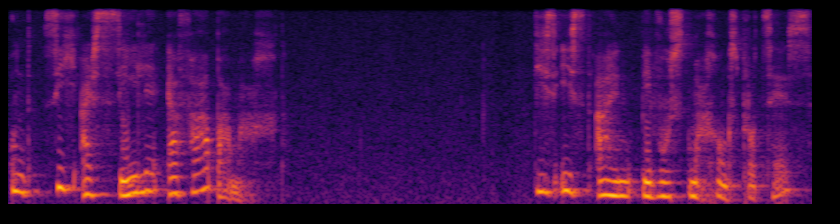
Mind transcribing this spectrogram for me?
und sich als Seele erfahrbar macht. Dies ist ein Bewusstmachungsprozess,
